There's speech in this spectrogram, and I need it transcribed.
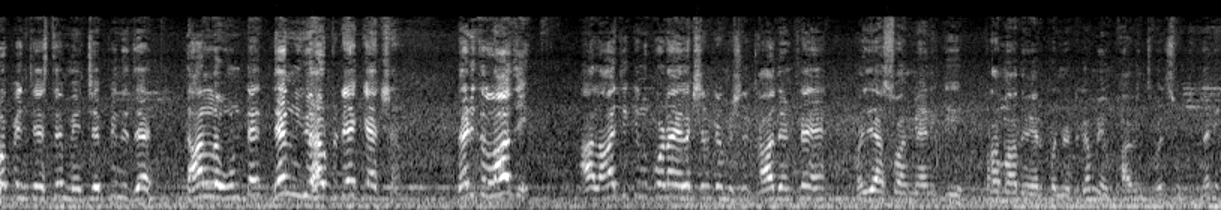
ఓపెన్ చేస్తే మేము చెప్పింది దానిలో ఉంటే then you have to take action that is the logic ఆ లాజిక్ని కూడా ఎలక్షన్ కమిషన్ కాదంటే ప్రజాస్వామ్యానికి ప్రమాదం ఏర్పడినట్టుగా మేము భావించవలసి ఉంటుందని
